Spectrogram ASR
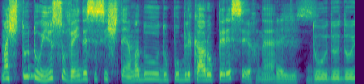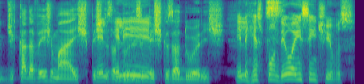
Mas tudo isso vem desse sistema do, do publicar ou perecer, né? É isso. Do, do, do de cada vez mais pesquisadores ele, ele, e pesquisadores. Ele respondeu a incentivos.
